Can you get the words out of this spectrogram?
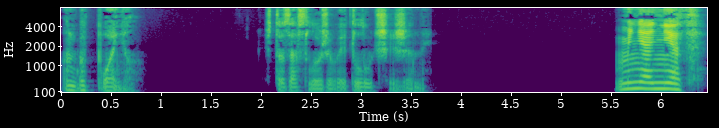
Он бы понял, что заслуживает лучшей жены. У меня нет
